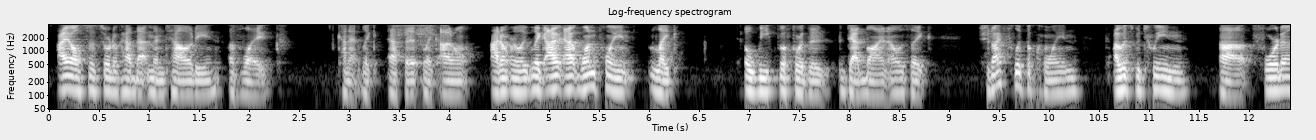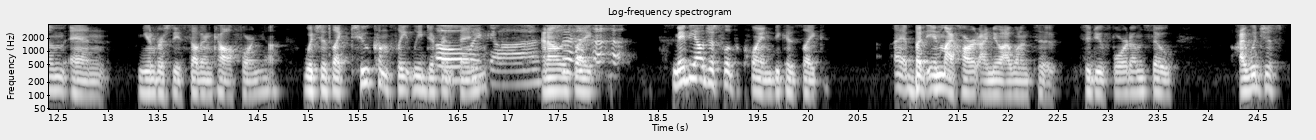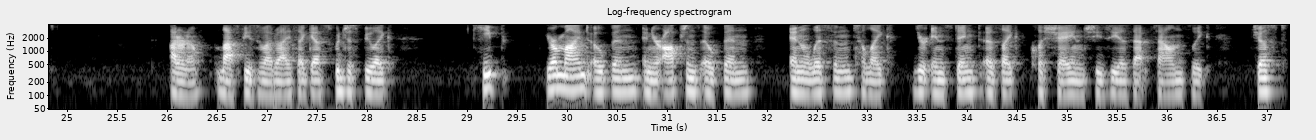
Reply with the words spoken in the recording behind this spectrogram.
I also sort of had that mentality of like kind of like F it. Like I don't I don't really like I at one point like a week before the deadline, I was like, should I flip a coin? I was between uh, Fordham and University of Southern California which is like two completely different oh things. And I was like, maybe I'll just flip a coin because like, I, but in my heart, I knew I wanted to to do Fordham, so I would just, I don't know. Last piece of advice, I guess, would just be like, keep your mind open and your options open, and listen to like your instinct. As like cliche and cheesy as that sounds, like just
